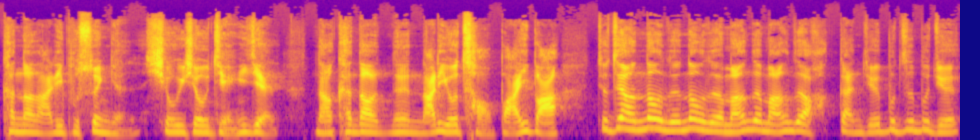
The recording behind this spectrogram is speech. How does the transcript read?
看到哪里不顺眼，修一修，剪一剪，然后看到那哪里有草，拔一拔，就这样弄着弄着，忙着忙着，感觉不知不觉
